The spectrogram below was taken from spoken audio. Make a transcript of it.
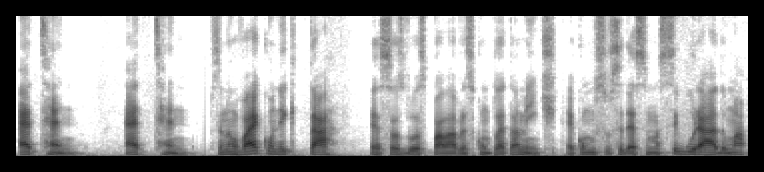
at ten, at ten. Você não vai conectar essas duas palavras completamente. É como se você desse uma segurada, uma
